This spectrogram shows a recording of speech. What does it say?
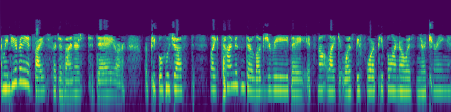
I mean, do you have any advice for designers today or, or people who just, like, time isn't their luxury? They, it's not like it was before. People aren't always nurturing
